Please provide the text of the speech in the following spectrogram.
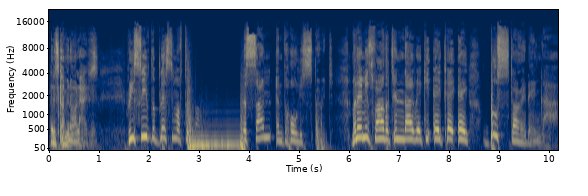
that has come in our lives. Receive the blessing of the the Son, and the Holy Spirit. My name is Father Tindai Reiki, aka Booster Edenga.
